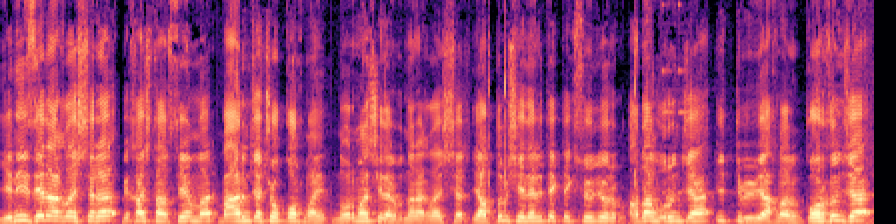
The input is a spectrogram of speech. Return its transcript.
Yeni izleyen arkadaşlara birkaç tavsiyem var. Bağırınca çok korkmayın. Normal şeyler bunlar arkadaşlar. Yaptığım şeyleri tek tek söylüyorum. Adam vurunca it gibi bir yaklarım. Korkunca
